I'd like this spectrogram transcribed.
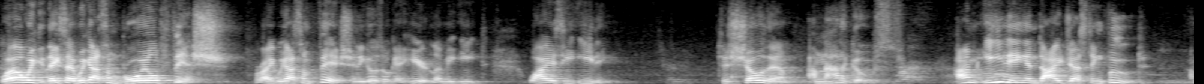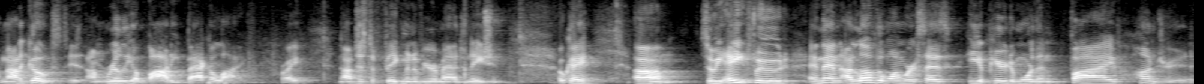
well, we, they said, we got some broiled fish, right? We got some fish. And he goes, okay, here, let me eat. Why is he eating? To show them, I'm not a ghost. I'm eating and digesting food. I'm not a ghost. I'm really a body back alive, right? Not just a figment of your imagination. Okay? Um, so he ate food, and then I love the one where it says he appeared to more than 500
